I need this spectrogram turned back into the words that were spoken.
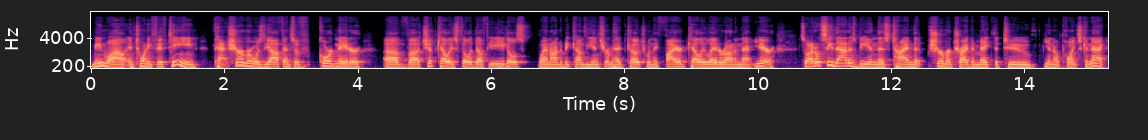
Meanwhile, in 2015, Pat Shurmur was the offensive coordinator of uh, Chip Kelly's Philadelphia Eagles, went on to become the interim head coach when they fired Kelly later on in that year. So I don't see that as being this time that Shurmur tried to make the two, you know, points connect.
